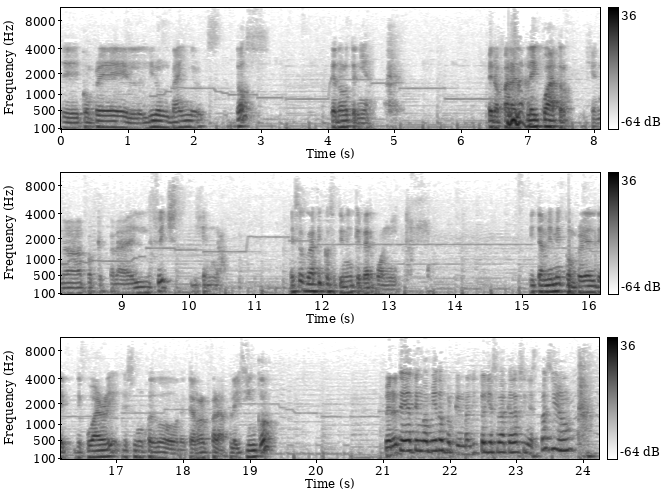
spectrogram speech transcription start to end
eh, compré el Little Niners 2, que no lo tenía. Pero para el Play 4. Dije, no, porque para el Switch, dije, no. Esos gráficos se tienen que ver bonitos. Y también me compré el de, de Quarry, es un juego de terror para Play 5. Pero ahorita ya tengo miedo porque el maldito ya se va a quedar sin espacio.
